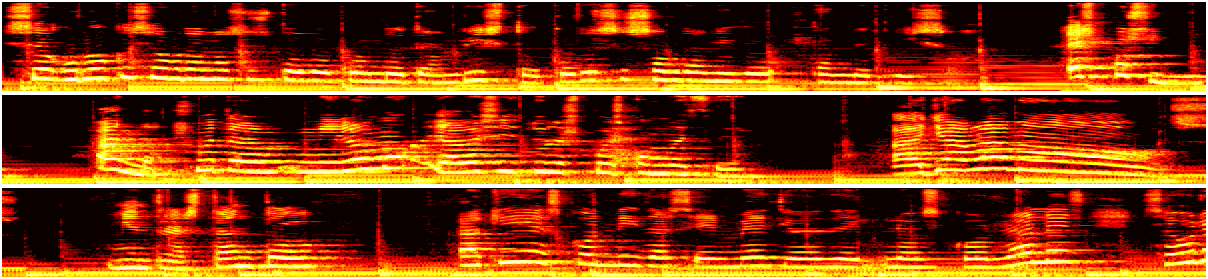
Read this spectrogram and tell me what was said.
Seguro que se habrán asustado cuando te han visto, por eso se habrán ido tan deprisa. Es posible. Anda, súbete a mi lomo y a ver si tú les puedes convencer. ¡Allá vamos! Mientras tanto, Aquí escondidas en medio de los corrales, seguro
